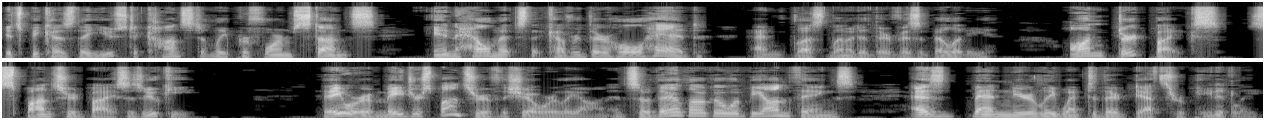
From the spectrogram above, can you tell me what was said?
It's because they used to constantly perform stunts in helmets that covered their whole head and thus limited their visibility, on dirt bikes, sponsored by Suzuki. They were a major sponsor of the show early on, and so their logo would be on things as men nearly went to their deaths repeatedly.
